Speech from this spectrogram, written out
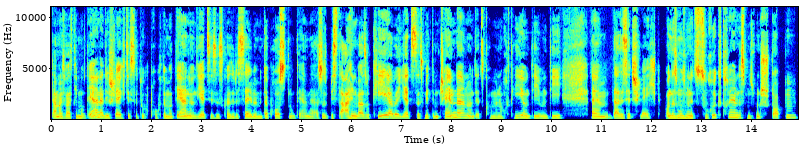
Damals war es die Moderne, die schlechteste Durchbruch der Moderne und jetzt ist es quasi dasselbe mit der Postmoderne. Also bis dahin war es okay, aber jetzt das mit dem Gendern und jetzt kommen noch die und die und die, ähm, das ist jetzt schlecht. Und das muss man jetzt zurückdrehen, das muss man stoppen.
